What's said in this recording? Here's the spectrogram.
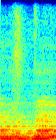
and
